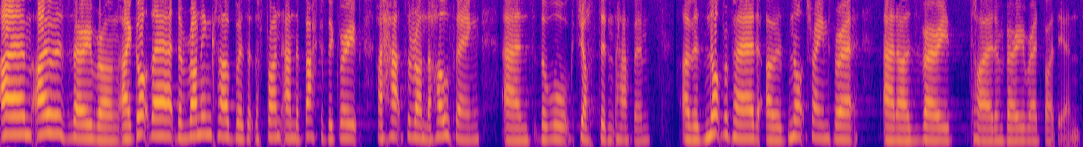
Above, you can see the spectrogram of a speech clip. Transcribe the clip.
Um, I was very wrong. I got there, the running club was at the front and the back of the group. I had to run the whole thing, and the walk just didn't happen. I was not prepared, I was not trained for it, and I was very tired and very red by the end.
